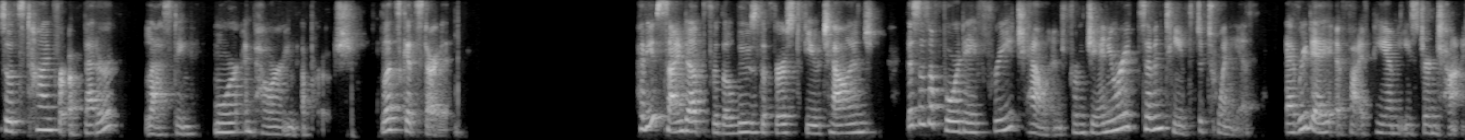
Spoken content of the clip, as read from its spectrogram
So it's time for a better, lasting, more empowering approach. Let's get started. Have you signed up for the Lose the First Few challenge? This is a four day free challenge from January 17th to 20th, every day at 5 p.m. Eastern Time.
